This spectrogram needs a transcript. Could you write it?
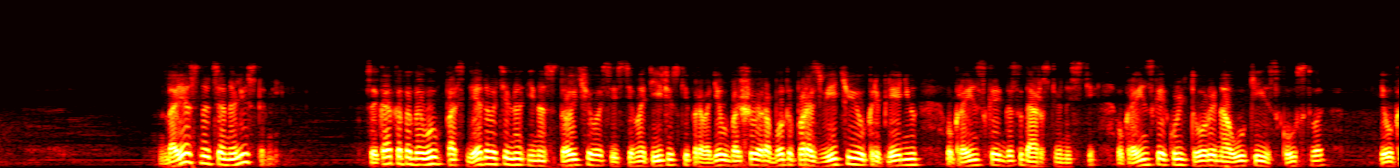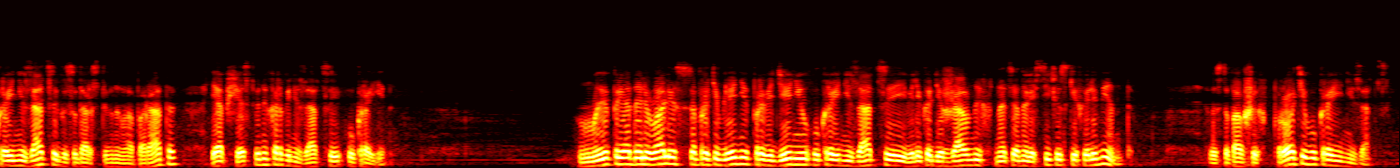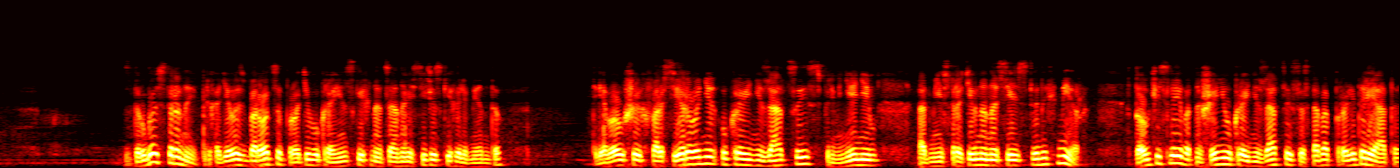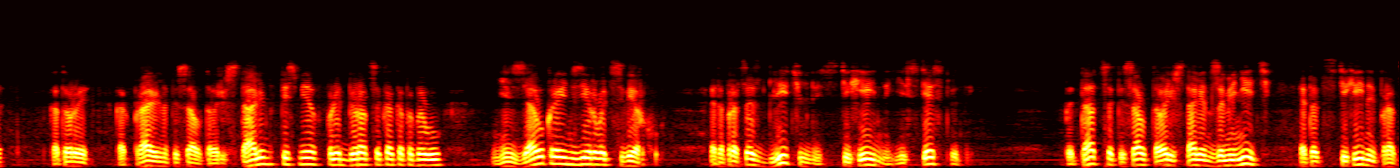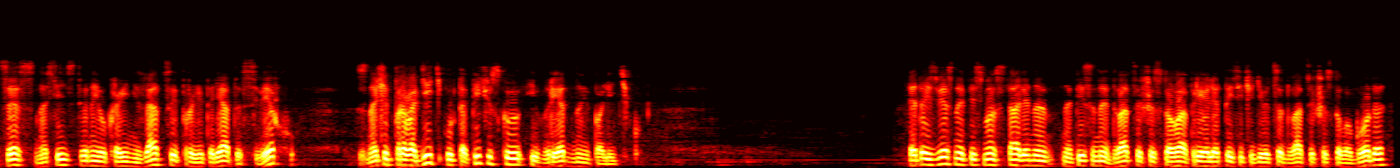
Борясь с националистами, ЦК КПБУ последовательно и настойчиво систематически проводил большую работу по развитию и укреплению украинской государственности, украинской культуры, науки и искусства и украинизации государственного аппарата и общественных организаций Украины. Мы преодолевали сопротивление проведению украинизации великодержавных националистических элементов, выступавших против украинизации. С другой стороны, приходилось бороться против украинских националистических элементов, требовавших форсирования украинизации с применением административно-насильственных мер, в том числе и в отношении украинизации состава пролетариата, который как правильно писал товарищ Сталин в письме в Политбюро ЦК КПБУ, нельзя украинизировать сверху. Это процесс длительный, стихийный, естественный. Пытаться, писал товарищ Сталин, заменить этот стихийный процесс насильственной украинизации пролетариата сверху, значит проводить утопическую и вредную политику. Это известное письмо Сталина, написанное 26 апреля 1926 года,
